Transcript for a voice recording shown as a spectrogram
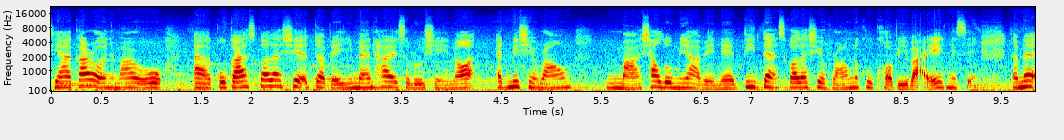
ဒီဟာကတော့ညီမတို့အဲကိုက scholarship အတွက်ပဲရီမန်းထားရဆိုလို့ရှိရင်တော့ admission round မှာရှောက်လို့မရဘဲနဲ့တီးတန့် scholarship round တစ်ခုခေါ်ပေးပါတယ်နှစ်စဉ်ဒါပေမဲ့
